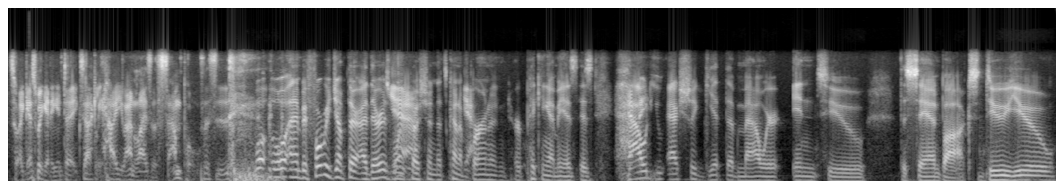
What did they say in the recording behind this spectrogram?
so I guess we're getting into exactly how you analyze a sample. This is well, well, and before we jump there, uh, there is yeah. one question that's kind of yeah. burning or picking at me is is how do you actually get the malware into the sandbox? Do you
